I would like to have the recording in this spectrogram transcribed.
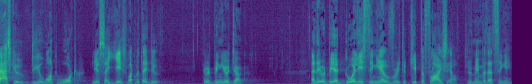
ask you, Do you want water? And you say, Yes. What would they do? They would bring you a jug. And there would be a doily thingy over it to keep the flies out. Do you remember that thingy?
